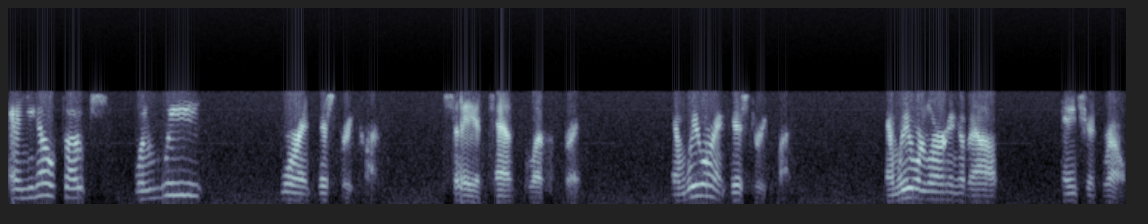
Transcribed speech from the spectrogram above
And you know, folks, when we were in history class, say in 10th, 11th grade, and we were in history class, and we were learning about ancient Rome,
